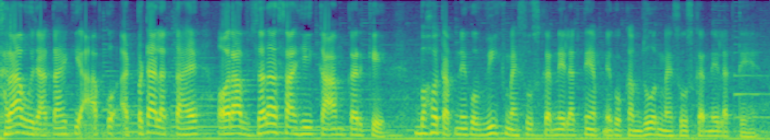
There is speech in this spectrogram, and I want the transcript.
खराब हो जाता है कि आपको अटपटा लगता है और आप ज़रा सा ही काम करके बहुत अपने को वीक महसूस करने लगते हैं, अपने को कमज़ोर महसूस करने लगते हैं।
